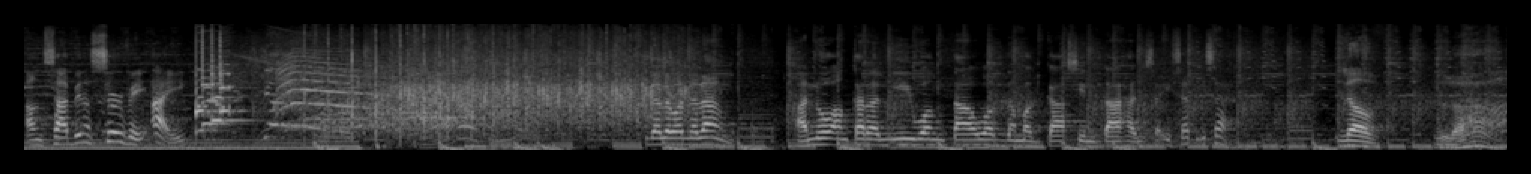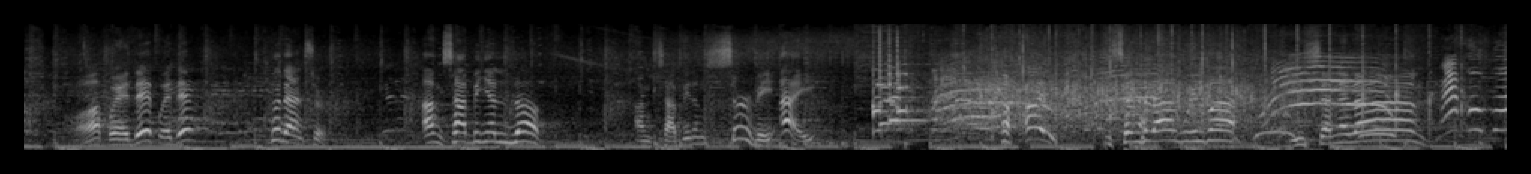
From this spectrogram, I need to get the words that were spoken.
Ang sabi ng survey ay... Dalawa na lang. Ano ang karaniwang tawag na magkasintahan sa isa't isa? Love. Love. Oh, pwede, pwede. Good answer. Ang sabi niya, love. Ang sabi ng survey ay... Ay! Isa na lang, Wilma! Isa na lang! Ako po!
